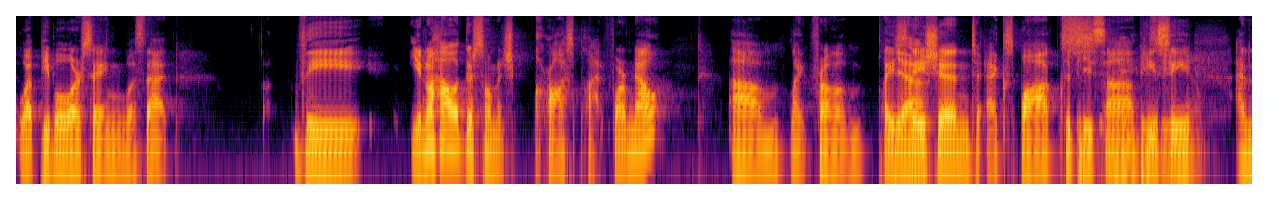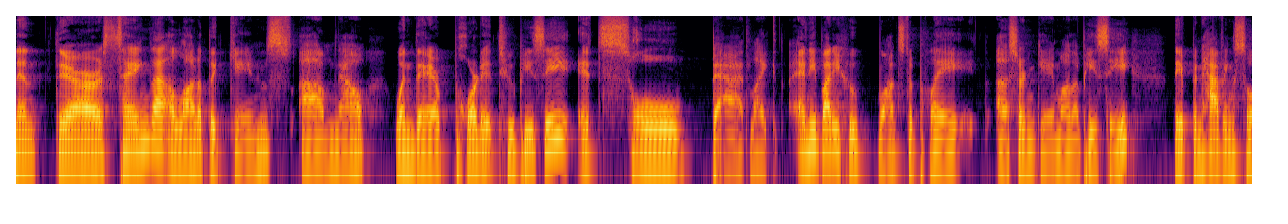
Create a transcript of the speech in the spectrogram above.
what people are saying was that the you know how there's so much cross platform now um like from playstation to xbox To PC. uh, PC, yeah. and then they're saying that a lot of the games um now when they're ported to pc it's so bad like anybody who wants to play a certain game on a pc they've been having so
